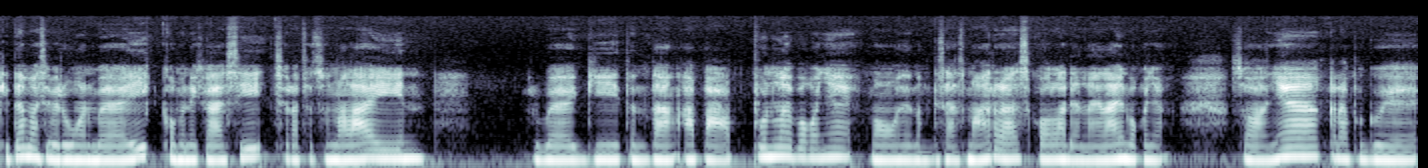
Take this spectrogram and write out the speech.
kita masih berhubungan baik komunikasi curhat satu sama lain. Berbagi tentang apa pun lah pokoknya mau tentang kisah asmara sekolah dan lain-lain pokoknya. Soalnya kenapa gue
